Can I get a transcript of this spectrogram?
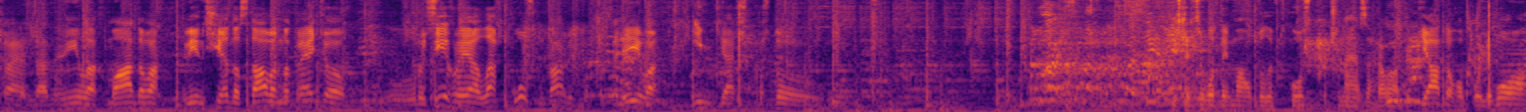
Шає Данила Ахмадова. Він ще доставив на третього. Розігрує лефткос. Удар від Мортазалієва. І м'яч просто. Після цього тайм-ауту лефткост починає загравати п'ятого польового.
